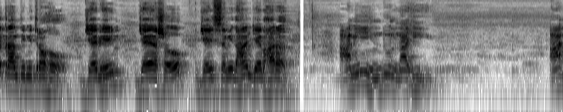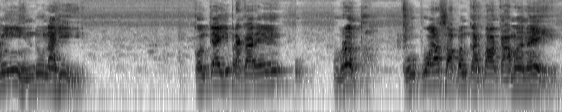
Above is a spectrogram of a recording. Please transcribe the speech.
प्रिय क्रांती मित्र हो जय भीम जय अशोक जय संविधान जय भारत. आम्ही हिंदू नाही. आम्ही हिंदू नाही. कोणत्याही प्रकारे व्रत उपवास आपण करता कामा नये.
